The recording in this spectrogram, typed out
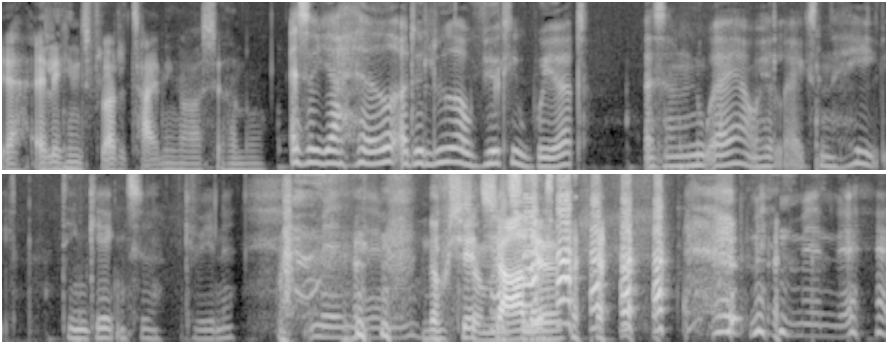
ja, alle hendes flotte tegninger også, jeg havde med. Altså, jeg havde, og det lyder jo virkelig weird. Altså, nu er jeg jo heller ikke sådan helt din gængse kvinde. Men, øhm, No shit, Charlotte. men, men øh,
